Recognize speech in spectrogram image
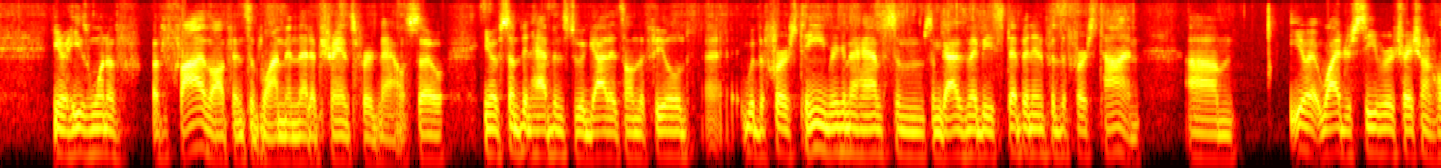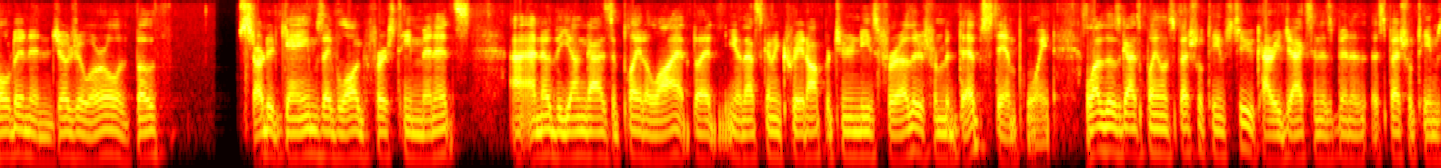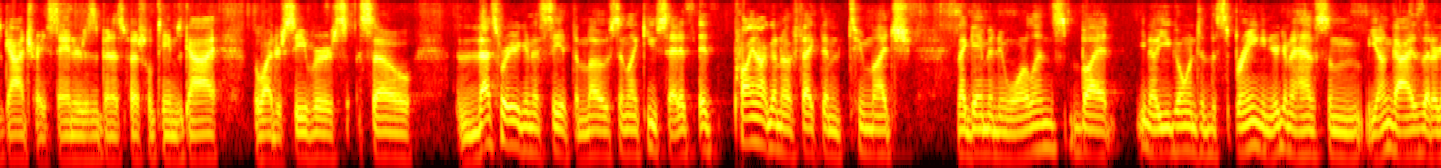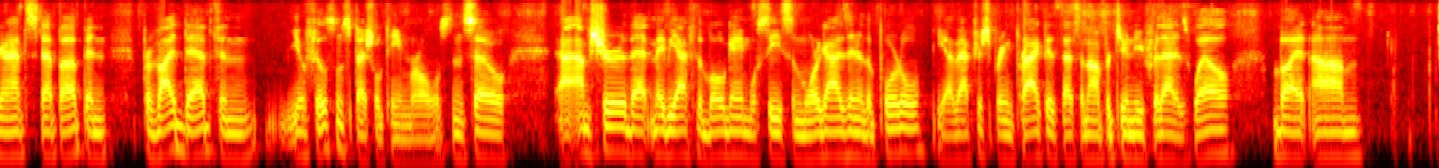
you know, he's one of, five offensive linemen that have transferred now. So, you know, if something happens to a guy that's on the field uh, with the first team, you're going to have some some guys maybe stepping in for the first time. Um, you know, at wide receiver, Traeshon Holden and JoJo Earle have both started games. They've logged first team minutes. I know the young guys have played a lot, but you know that's going to create opportunities for others from a depth standpoint. A lot of those guys play on special teams too. Khyree Jackson has been a, a special teams guy. Trey Sanders has been a special teams guy. The wide receivers. So that's where you're going to see it the most. And like you said, it's it's probably not going to affect them too much that game in New Orleans, but you know, you go into the spring and you're going to have some young guys that are going to have to step up and provide depth and you know fill some special team roles. And so I'm sure that maybe after the bowl game, we'll see some more guys enter the portal. You have after spring practice, that's an opportunity for that as well. But um,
